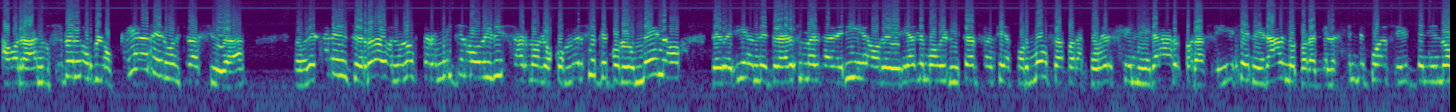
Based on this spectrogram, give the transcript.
Ahora, a nosotros nos bloquean en nuestra ciudad nos dejan encerrados, no nos permiten movilizarnos, los comercios que por lo menos deberían de traer su mercadería o deberían de movilizarse hacia Formosa para poder generar, para seguir generando, para que la gente pueda seguir teniendo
